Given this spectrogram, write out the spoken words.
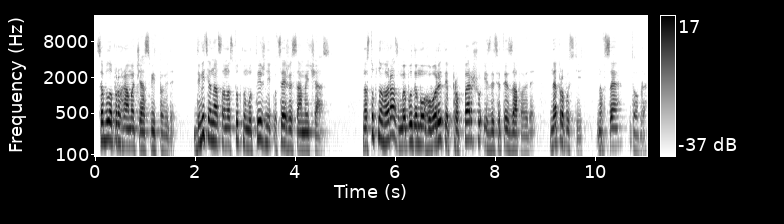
Це була програма Час відповідей. Дивіться нас на наступному тижні у цей же самий час. Наступного разу ми будемо говорити про першу із десяти заповідей. Не пропустіть. На все добре.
